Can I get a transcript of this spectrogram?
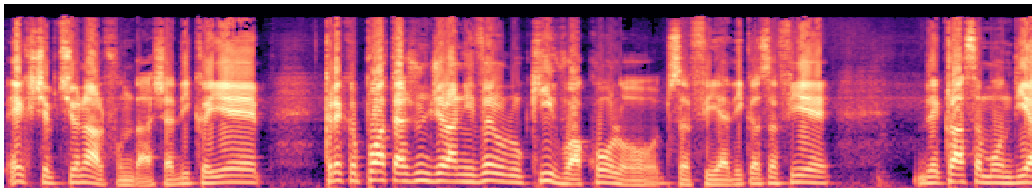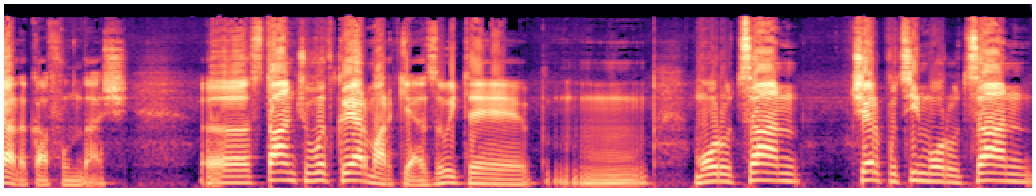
excepțional fundaș, adică e, cred că poate ajunge la nivelul lui Chivu acolo să fie, adică să fie de clasă mondială ca fundaș. Uh, Stanciu văd că iar marchează, uite, mm, Moruțan, cel puțin Moruțan,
